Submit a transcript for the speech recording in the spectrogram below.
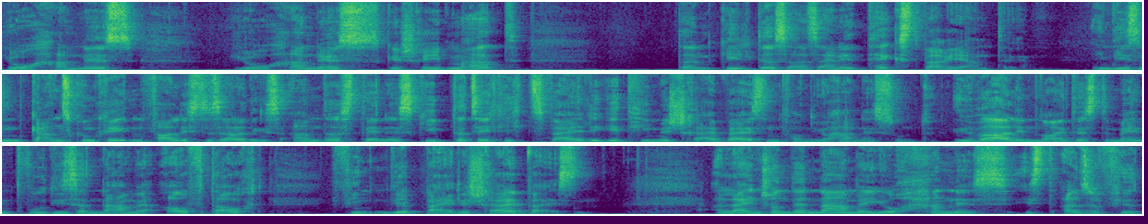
Johannes Johannes geschrieben hat, dann gilt das als eine Textvariante. In diesem ganz konkreten Fall ist es allerdings anders, denn es gibt tatsächlich zwei legitime Schreibweisen von Johannes und überall im Neuen Testament, wo dieser Name auftaucht, finden wir beide Schreibweisen. Allein schon der Name Johannes ist also für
